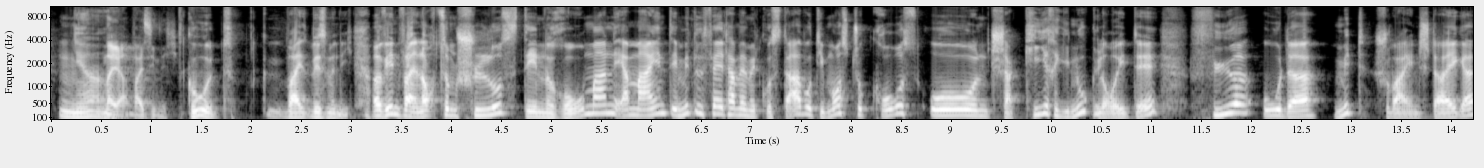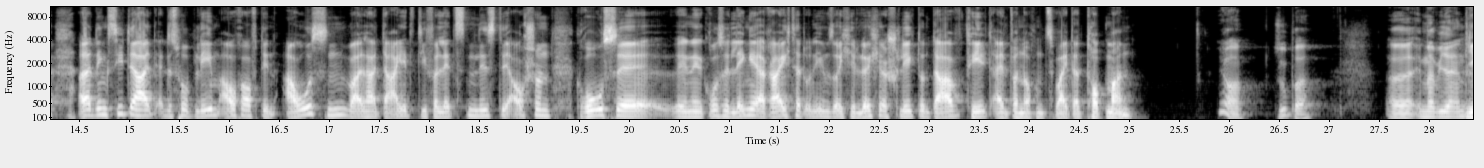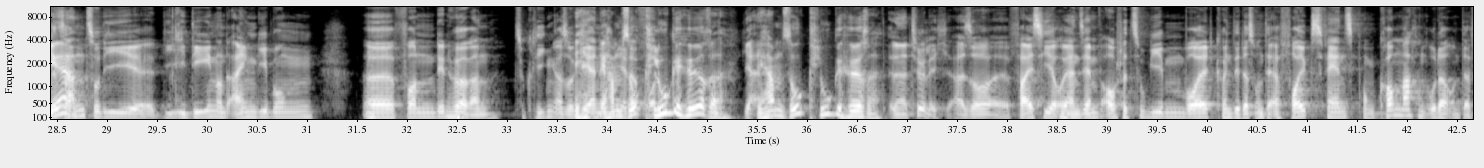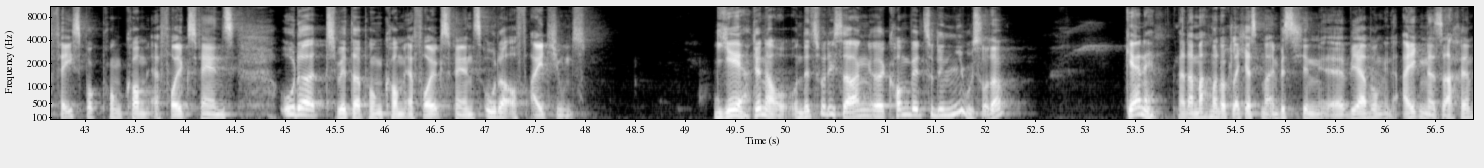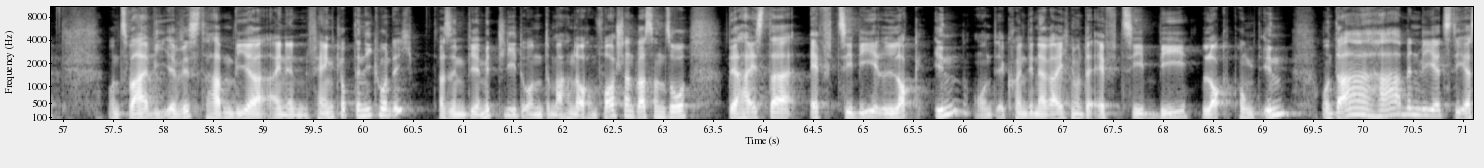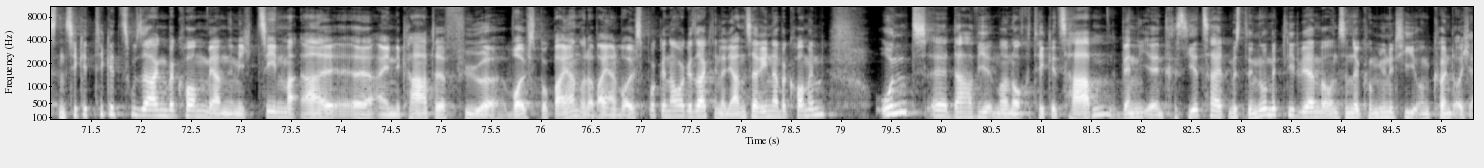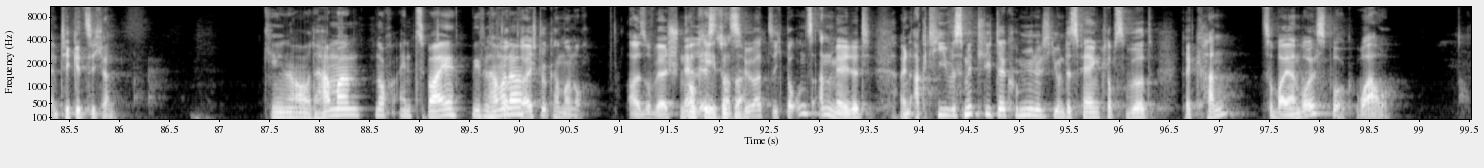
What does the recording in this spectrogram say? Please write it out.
Ja. Naja, weiß ich nicht. Gut. Weiß, wissen wir nicht. Auf jeden Fall noch zum Schluss den Roman. Er meint, im Mittelfeld haben wir mit Gustavo Timoschuk Groß und Shakiri genug Leute für oder mit Schweinsteiger. Allerdings sieht er halt das Problem auch auf den Außen, weil halt da jetzt die Verletztenliste auch schon große, eine große Länge erreicht hat und eben solche Löcher schlägt und da fehlt einfach noch ein zweiter Topmann. Ja, super. Äh, immer wieder interessant, yeah. so die, die Ideen und Eingebungen äh, von den Hörern zu kriegen. Also gerne. wir haben so davon. kluge Hörer. Ja. Wir haben so kluge Hörer. Äh, natürlich. Also, äh, falls ihr euren Senf auch dazugeben wollt, könnt ihr das unter erfolgsfans.com machen oder unter facebook.com erfolgsfans oder twitter.com erfolgsfans oder auf iTunes. Yeah. Genau. Und jetzt würde ich sagen, äh, kommen wir zu den News, oder? Gerne. Na, dann machen wir doch gleich erstmal ein bisschen äh, Werbung in eigener Sache. Und zwar, wie ihr wisst, haben wir einen Fanclub, der Nico und ich. Da sind wir Mitglied und machen da auch im Vorstand was und so. Der heißt da FCB Login und ihr könnt ihn erreichen unter fcblog.in. Und da haben wir jetzt die ersten Ticket-Zusagen bekommen. Wir haben nämlich zehnmal äh, eine Karte für Wolfsburg-Bayern oder Bayern-Wolfsburg genauer gesagt in der Allianz Arena bekommen. Und äh, da wir immer noch Tickets haben, wenn ihr interessiert seid, müsst ihr nur Mitglied werden bei uns in der Community und könnt euch ein Ticket sichern. Genau, da haben wir noch ein, zwei. Wie viel haben glaub, wir da? Drei Stück haben wir noch. Also wer schnell okay, ist, super. das hört, sich bei uns anmeldet, ein aktives Mitglied der Community und des Fanclubs wird, der kann zu Bayern Wolfsburg. Wow.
